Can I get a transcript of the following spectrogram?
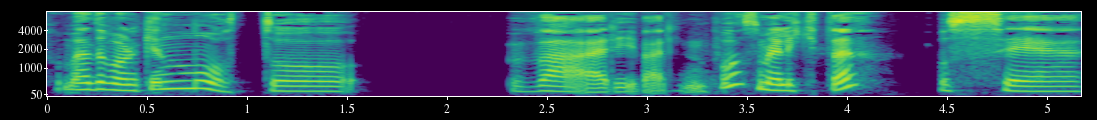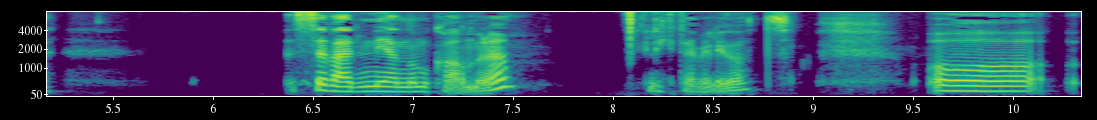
For meg, det var nok en måte å være i verden på som jeg likte. Å se, se verden gjennom kamera. Likte jeg veldig godt. Og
